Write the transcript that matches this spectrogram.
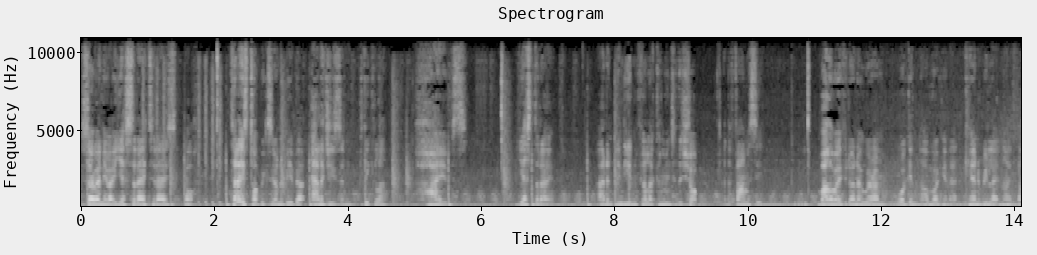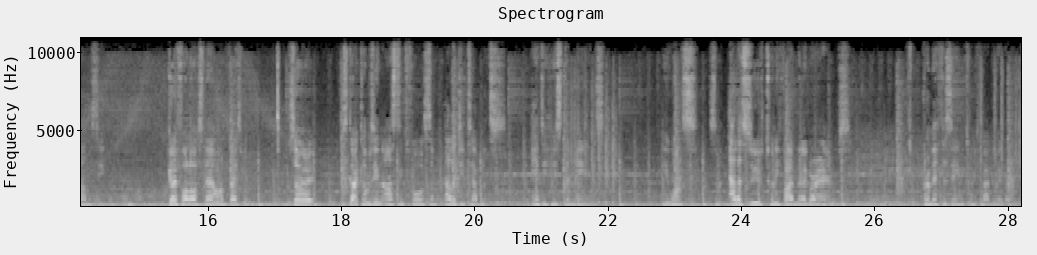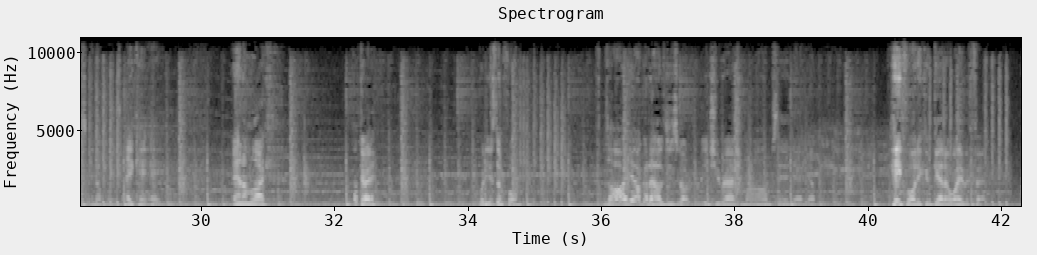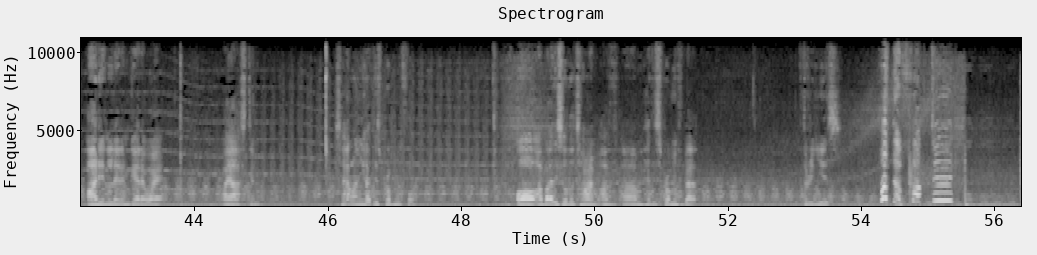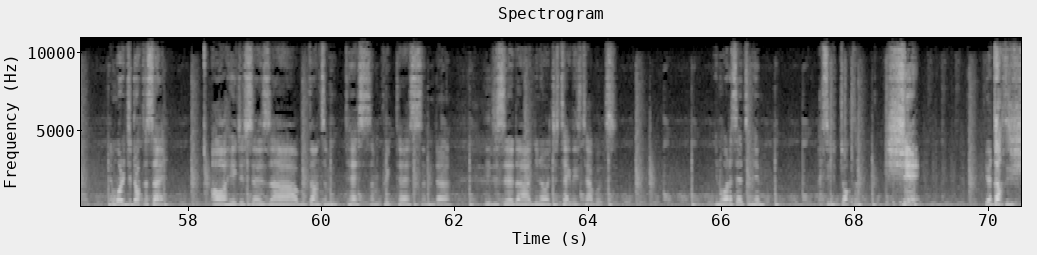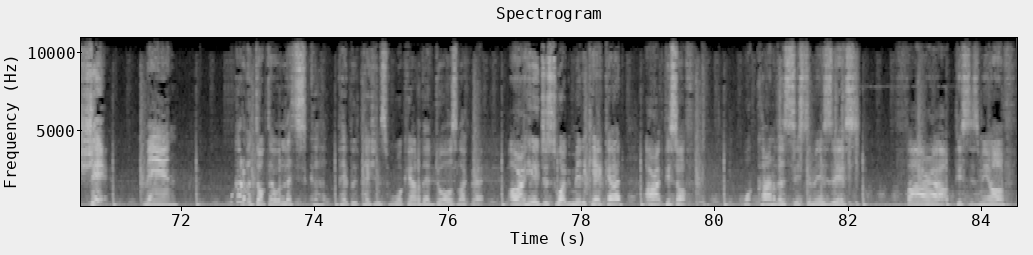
So anyway, yesterday, today's oh, today's topic is going to be about allergies and in particular hives. Yesterday, I had an Indian fella come into the shop at the pharmacy. By the way, if you don't know where I'm working, I'm working at Canterbury Late Night Pharmacy. Go follow us now on Facebook. So this guy comes in asking for some allergy tablets, antihistamines. He wants some Allersoothe 25 milligrams, promethazine 25 milligrams, AKA. And I'm like, okay, what do you use them for? He's like, oh yeah, I got allergies, got itchy rash in my arms. Yeah, yeah, yep. He thought he could get away with it. I didn't let him get away. I asked him, so how long you had this problem for? Oh, I buy this all the time. I've um, had this problem for about three years. What the fuck, dude? And what did your doctor say? Oh, he just says uh, we've done some tests, some prick tests, and uh, he just said, uh, you know, just take these tablets. You know what I said to him? I said, your doctor, shit. Your doctor's shit, man. What kind of a doctor would let patients walk out of their doors like that? All right, here, just swipe your Medicare card. All right, piss off. What kind of a system is this? Far out, pisses me off.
